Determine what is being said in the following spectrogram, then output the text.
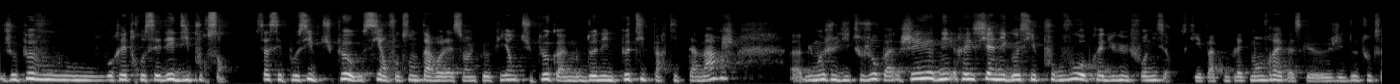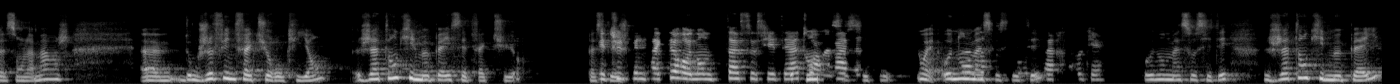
je peux vous rétrocéder 10%. Ça, c'est possible. Tu peux aussi, en fonction de ta relation avec le client, tu peux quand même donner une petite partie de ta marge. Euh, mais moi, je lui dis toujours, bah, j'ai réussi à négocier pour vous auprès du fournisseur, ce qui n'est pas complètement vrai parce que j'ai de toute façon la marge. donc, je fais une facture au client. J'attends qu'il me paye cette facture et tu fais une facture au nom de ta société à toi Oui, au nom de ma société. Au nom de ma société. J'attends qu'il me paye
